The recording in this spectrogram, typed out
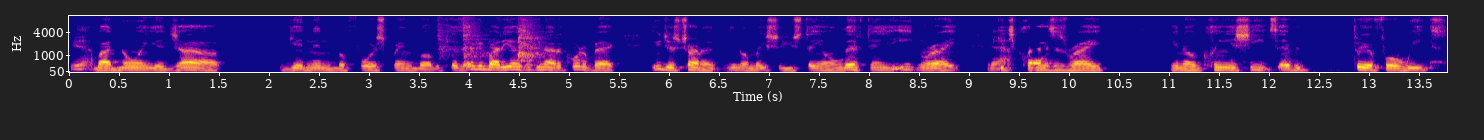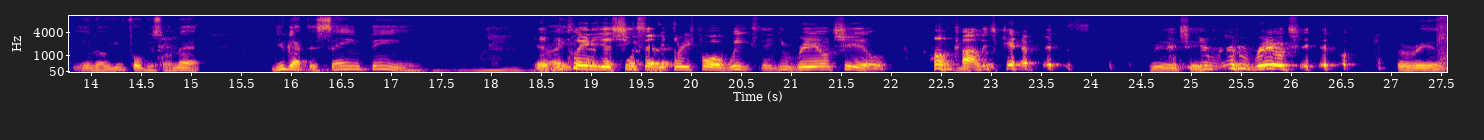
Yeah. by knowing your job, getting in before spring ball. Because everybody else, if you're not a quarterback, you're just trying to, you know, make sure you stay on lifting, you're eating right, Yeah. get your classes right, you know, clean your sheets every three or four weeks. You know, you focus on that. You got the same thing. If right? you cleaning your sheets every three, four weeks, then you real chill on mm-hmm. college campus. Real chill. You real chill. For real.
